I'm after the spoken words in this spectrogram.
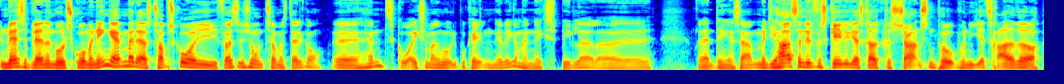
en masse blandede målscorer, men ingen af dem er deres topscorer i første division, Thomas Dalgaard. Øh, han scorer ikke så mange mål i pokalen. Jeg ved ikke, om han ikke spiller, eller øh, hvordan det hænger sammen. Men de har sådan lidt forskelligt. Jeg har skrevet Chris Sørensen på på 39, og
